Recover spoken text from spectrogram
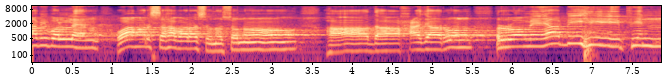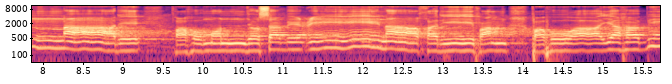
নবী বললেন, ও আমার সাহাবারা, শোনো শোনো। হাদা হাজারুন রমেয়া বিহি ফিন্নারে। ফাহুমঞ্জ সাবিনা খরিফান ফাহুয়া ইয়াহবি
